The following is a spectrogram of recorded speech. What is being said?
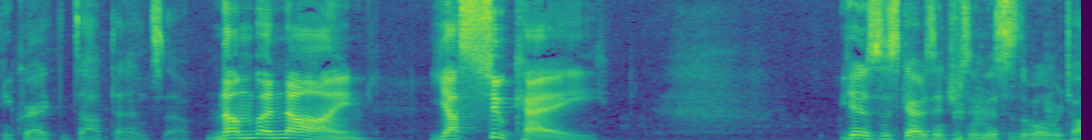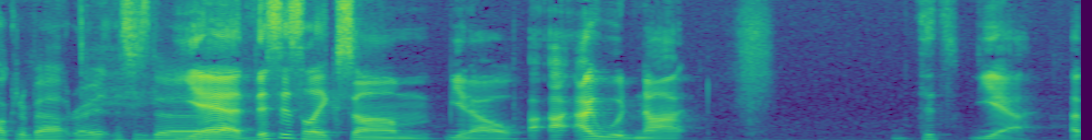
he cracked the top ten. So Number nine, Yasuke. yes, this guy was interesting. This is the one we're talking about, right? This is the yeah, this is like some. You know, I, I would not. This, yeah. Uh,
